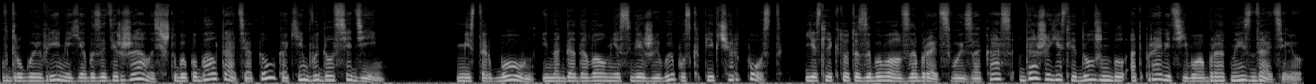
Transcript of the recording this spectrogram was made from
В другое время я бы задержалась, чтобы поболтать о том, каким выдался день. Мистер Боун иногда давал мне свежий выпуск Picture Post, если кто-то забывал забрать свой заказ, даже если должен был отправить его обратно издателю.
